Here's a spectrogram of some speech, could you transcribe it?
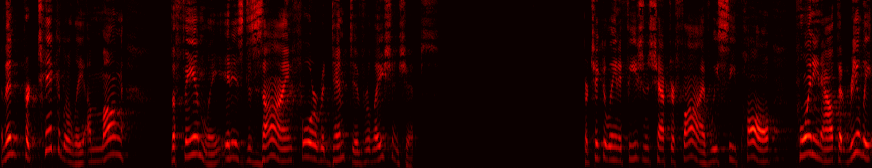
And then, particularly among the family, it is designed for redemptive relationships. Particularly in Ephesians chapter 5, we see Paul pointing out that really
